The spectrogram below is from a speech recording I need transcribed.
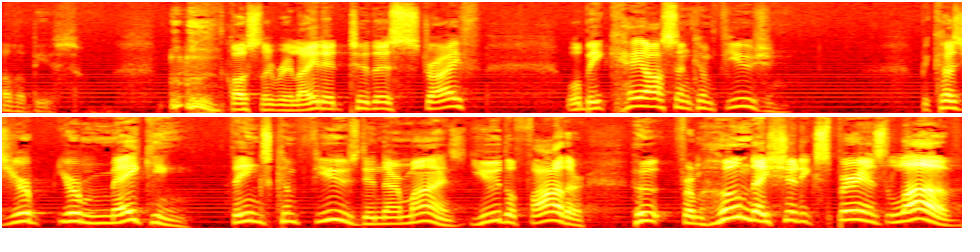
of abuse. closely related to this strife will be chaos and confusion because you're, you're making things confused in their minds. You, the Father, who, from whom they should experience love,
